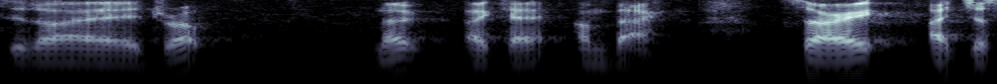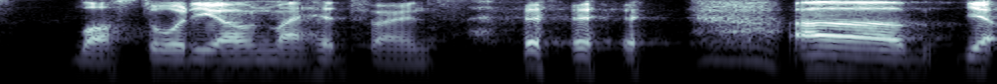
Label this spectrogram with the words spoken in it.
Did I drop? No. Okay, I'm back. Sorry, I just lost audio in my headphones. um, yep.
